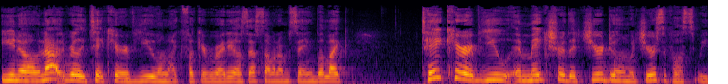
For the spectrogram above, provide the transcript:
you know, not really take care of you and like fuck everybody else. That's not what I'm saying, but like Take care of you and make sure that you're doing what you're supposed to be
